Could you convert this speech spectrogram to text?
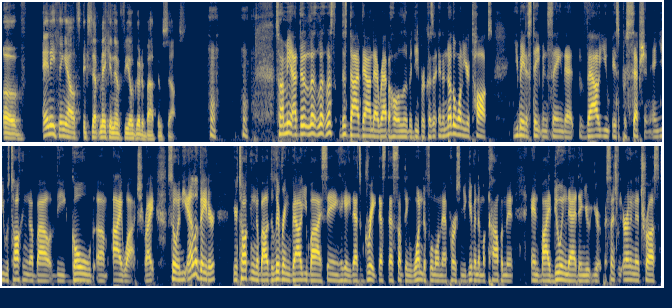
of anything else except making them feel good about themselves huh. Hmm. So I mean, I, let, let, let's just dive down that rabbit hole a little bit deeper because in another one of your talks, you made a statement saying that value is perception, and you was talking about the gold um, watch, right? So in the elevator, you're talking about delivering value by saying, "Hey, that's great. That's that's something wonderful on that person." You're giving them a compliment, and by doing that, then you're you're essentially earning their trust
